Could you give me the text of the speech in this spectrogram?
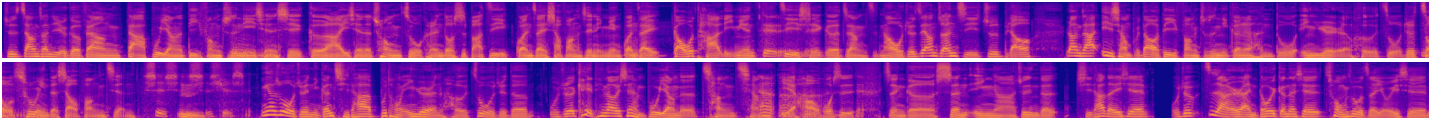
就是这张专辑有一个非常大不一样的地方，就是你以前写歌啊，以前的创作可能都是把自己关在小房间里面，关在高塔里面，自己写歌这样子。然后我觉得这张专辑就是比较让。大家意想不到的地方，就是你跟了很多音乐人合作，就走出你的小房间。是是是是是，应该说，我觉得你跟其他的不同音乐人合作，我觉得，我觉得可以听到一些很不一样的唱腔也好，或是整个声音啊，就是你的其他的一些，我觉得自然而然你都会跟那些创作者有一些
